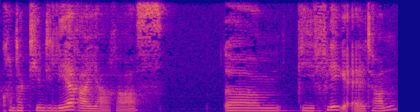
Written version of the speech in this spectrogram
kontaktieren die Lehrer Jaras ähm, die Pflegeeltern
